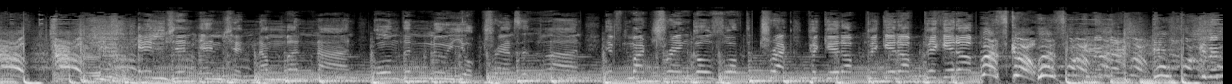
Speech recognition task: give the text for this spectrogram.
Out, out. Engine, engine number nine on the New York Transit line. If my train goes off the track, pick it up, pick it up, pick it up. Let's go. Who's fucking go. in that? Who fucking in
